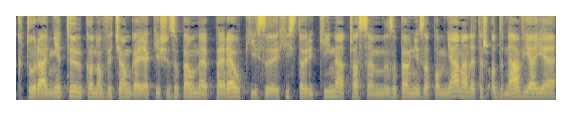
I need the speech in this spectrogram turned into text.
która nie tylko no, wyciąga jakieś zupełne perełki z historii kina, czasem zupełnie zapomniane, ale też odnawia je,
